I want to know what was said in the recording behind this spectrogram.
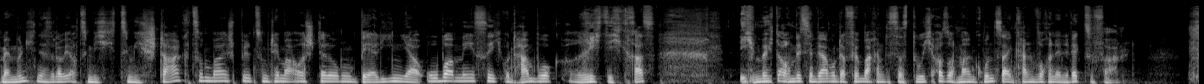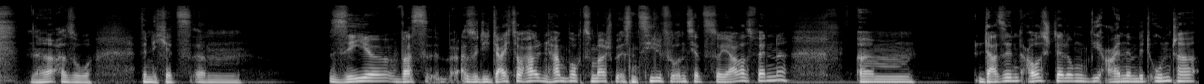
bei München ist, glaube ich, auch ziemlich, ziemlich stark zum Beispiel zum Thema Ausstellungen. Berlin ja obermäßig und Hamburg richtig krass. Ich möchte auch ein bisschen Werbung dafür machen, dass das durchaus auch mal ein Grund sein kann, Wochenende wegzufahren. Ne? Also, wenn ich jetzt ähm, sehe, was, also die Deichtorhallen in Hamburg zum Beispiel ist ein Ziel für uns jetzt zur Jahreswende. Ähm, da sind Ausstellungen, die eine mitunter,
